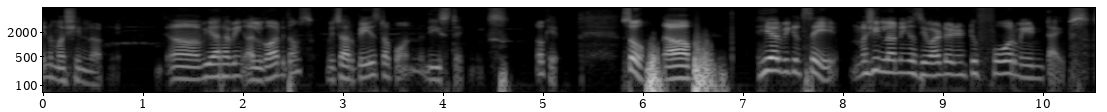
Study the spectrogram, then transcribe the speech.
in machine learning. Uh, we are having algorithms which are based upon these techniques. Okay. So uh, here we can say machine learning is divided into four main types.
